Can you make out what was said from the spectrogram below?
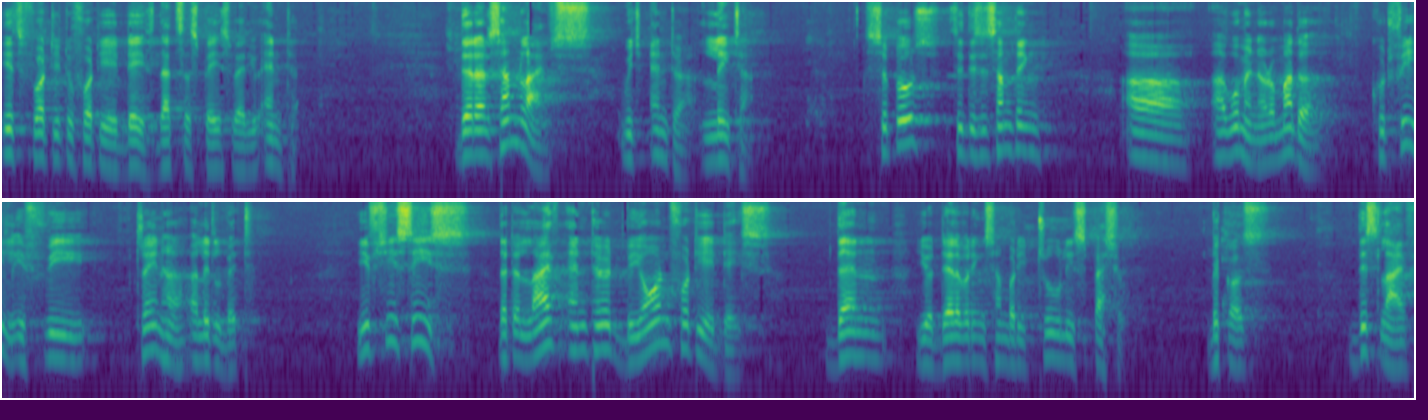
It's forty to forty-eight days, that's the space where you enter. There are some lives which enter later. Suppose, see this is something uh, a woman or a mother could feel if we train her a little bit. If she sees that a life entered beyond forty-eight days, then you're delivering somebody truly special because this life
